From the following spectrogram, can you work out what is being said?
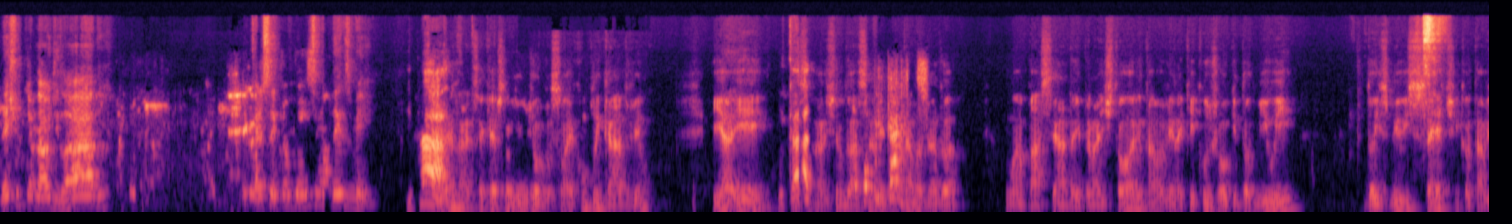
Deixa o canal de lado. Eu quero ser campeão em cima deles mesmo. Ricardo. É verdade, essa questão de um jogo só é complicado, viu? E aí, Ricardo, Alexandre, é estava dando uma passeada aí pela história. Eu estava vendo aqui que o jogo de 2000 e 2007, que eu tava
